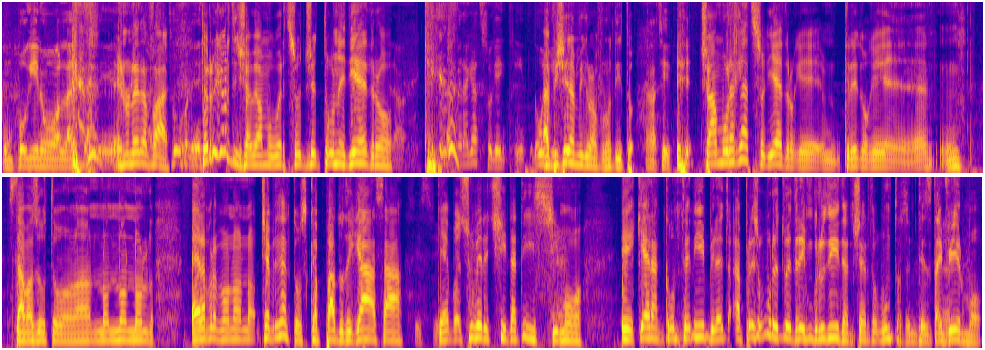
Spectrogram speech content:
un pochino allargare e non era facile te lo ricordi c'avevamo quel soggettone dietro un ragazzo che ogni- avvicina il microfono Tito Ah, sì. Eh, c'avevamo un ragazzo dietro che mh, credo che eh, stava sotto no, non- non- non- era proprio no, no, cioè per esempio scappato di casa che è super eccitatissimo e che era incontenibile ha preso pure due o tre imbrutite a un certo punto se stai fermo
